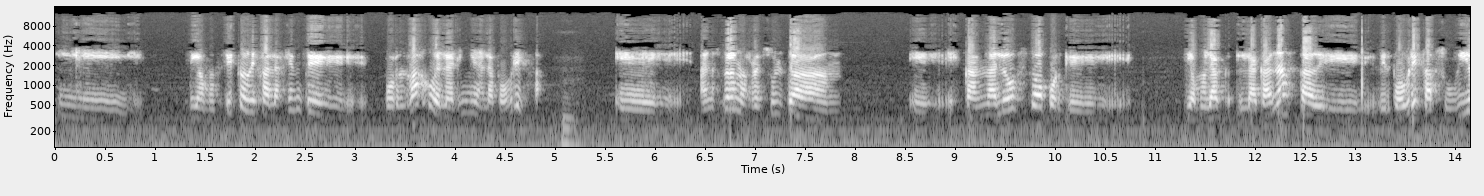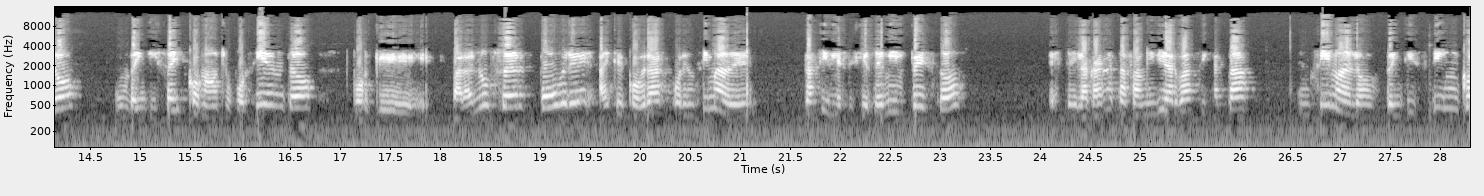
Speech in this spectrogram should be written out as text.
Y, digamos, esto deja a la gente por debajo de la línea de la pobreza. Mm. Eh, a nosotros nos resulta eh, escandaloso porque, digamos, la, la canasta de, de pobreza subió un 26,8%, porque para no ser pobre hay que cobrar por encima de casi 17 mil pesos. Este, la canasta familiar básica está encima de los 25,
